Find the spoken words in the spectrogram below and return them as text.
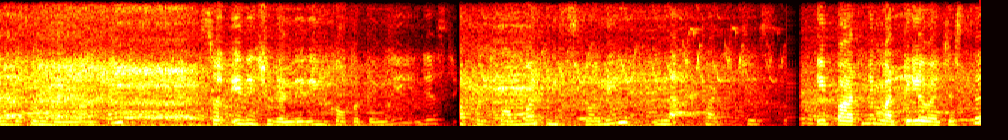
అల్లుకుందనమాట సో ఇది చూడండి ఇది ఇంకొకటి ఉంది. జస్ట్ కొమ్మ తీసుకొని ఇలా కట్ చేసుకొని ఈ పార్ట్ని మట్టిలో వచ్చేస్తే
